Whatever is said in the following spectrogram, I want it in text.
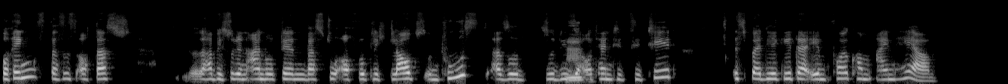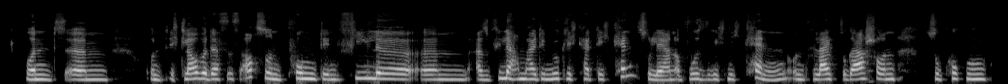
bringst, das ist auch das, äh, habe ich so den Eindruck, denn was du auch wirklich glaubst und tust, also so diese mhm. Authentizität ist bei dir, geht da eben vollkommen einher. Und, ähm, und ich glaube, das ist auch so ein Punkt, den viele, ähm, also viele haben halt die Möglichkeit, dich kennenzulernen, obwohl sie dich nicht kennen und vielleicht sogar schon zu gucken,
